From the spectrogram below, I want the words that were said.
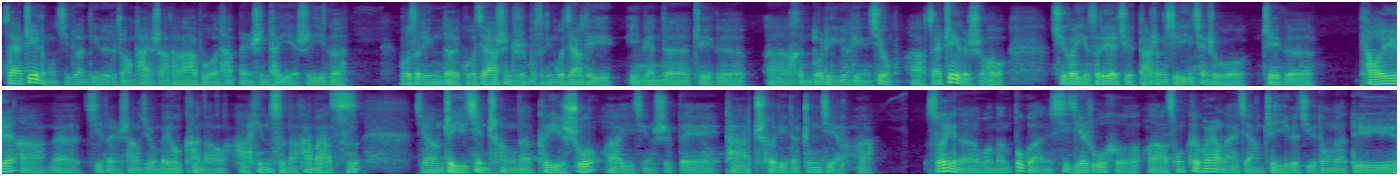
在这种极端敌对的状态，沙特阿拉伯它本身它也是一个穆斯林的国家，甚至是穆斯林国家里里面的这个呃很多领域领袖啊，在这个时候去和以色列去达成协议，签署这个条约啊，那基本上就没有可能了啊。因此呢，哈马斯。将这一进程呢，可以说啊，已经是被他彻底的终结了啊。所以呢，我们不管细节如何啊，从客观上来讲，这一个举动呢，对于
